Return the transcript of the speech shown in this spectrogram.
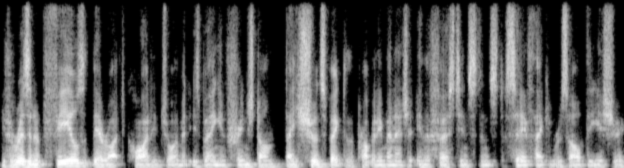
If a resident feels that their right to quiet enjoyment is being infringed on, they should speak to the property manager in the first instance to see if they can resolve the issue.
